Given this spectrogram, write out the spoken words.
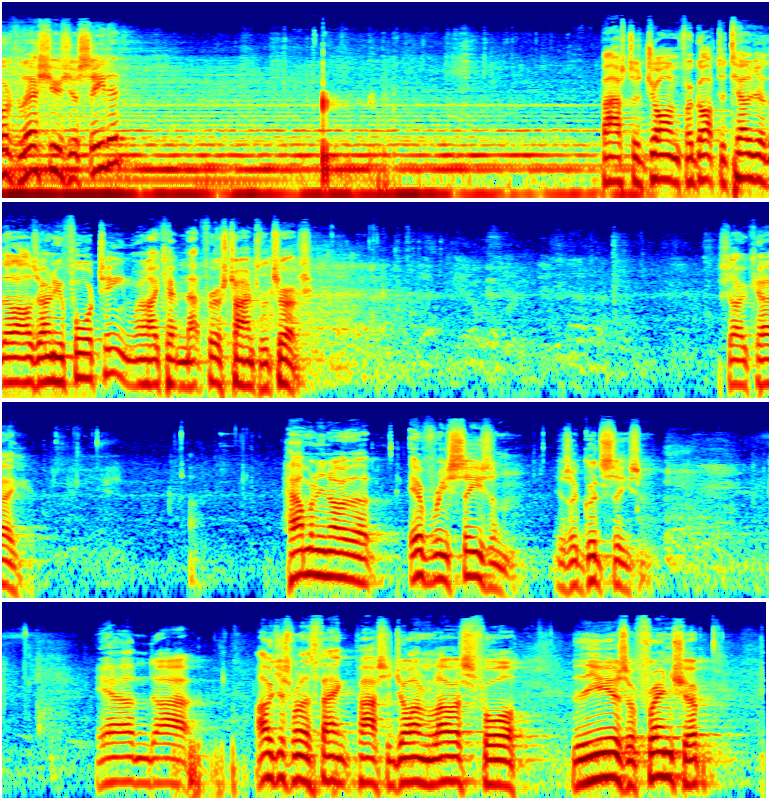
Lord bless you as you're seated. Pastor John forgot to tell you that I was only 14 when I came that first time to the church. It's okay. How many know that every season is a good season? And uh, I just want to thank Pastor John and Lois for the years of friendship,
